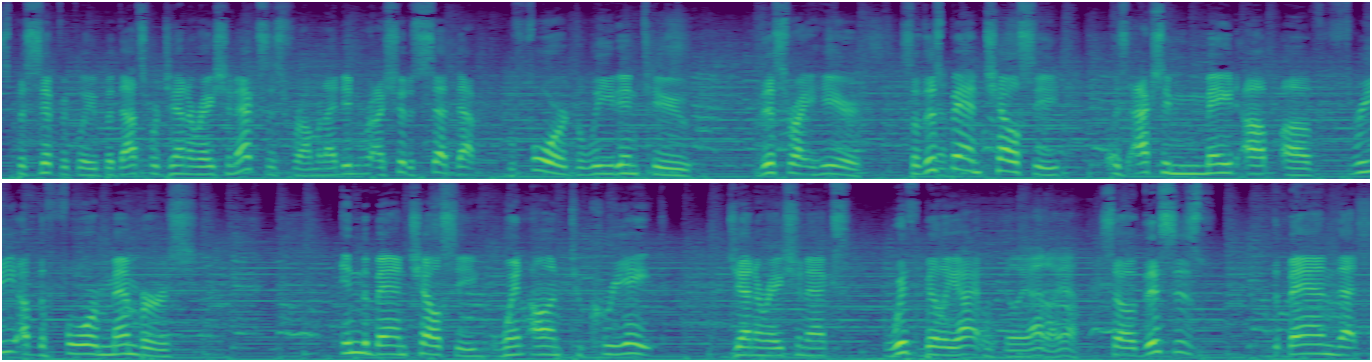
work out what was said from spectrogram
specifically, but that's where Generation X is from, and I didn't. I should have said that before to lead into this right here. So this band Chelsea was actually made up of three of the four members in the band Chelsea went on to create Generation X with Billy Idol. Billy Idol, yeah. So this is the band that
